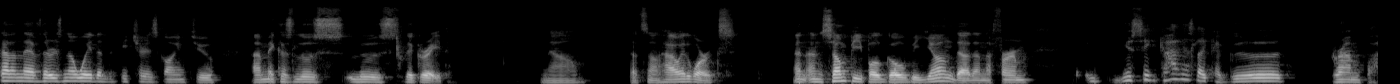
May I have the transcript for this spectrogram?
got an F, there is no way that the teacher is going to uh, make us lose lose the grade. No, that's not how it works. And and some people go beyond that and affirm, you see, God is like a good grandpa.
